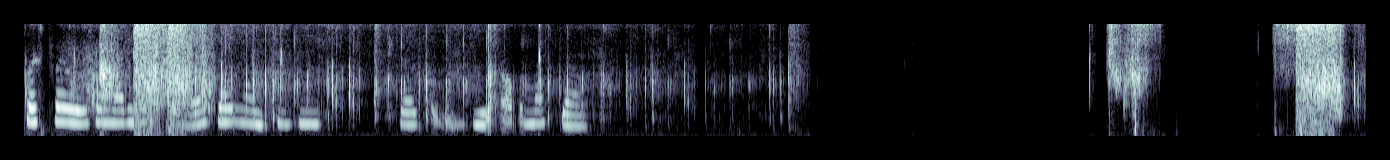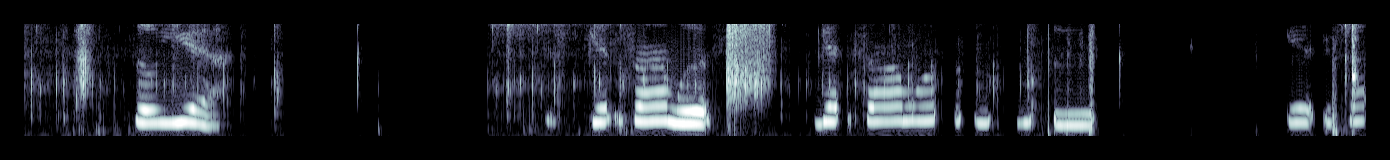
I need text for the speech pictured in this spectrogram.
Let's play with somebody else. I don't want to be will do all by myself. So yeah. Just getting some wood. Getting some wood. Getting some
